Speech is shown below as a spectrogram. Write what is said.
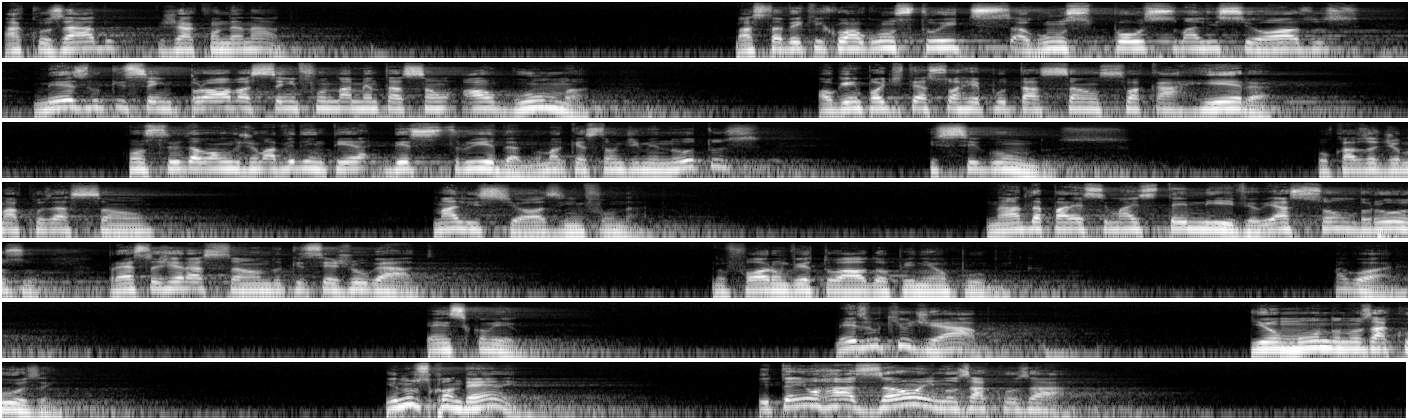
Acusado, já condenado. Basta ver que com alguns tweets, alguns posts maliciosos, mesmo que sem prova, sem fundamentação alguma, alguém pode ter a sua reputação, sua carreira construída ao longo de uma vida inteira destruída numa questão de minutos e segundos, por causa de uma acusação maliciosa e infundada. Nada parece mais temível e assombroso para essa geração do que ser julgado no fórum virtual da opinião pública. Agora, pense comigo. Mesmo que o diabo e o mundo nos acusem e nos condenem, e tenham razão em nos acusar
